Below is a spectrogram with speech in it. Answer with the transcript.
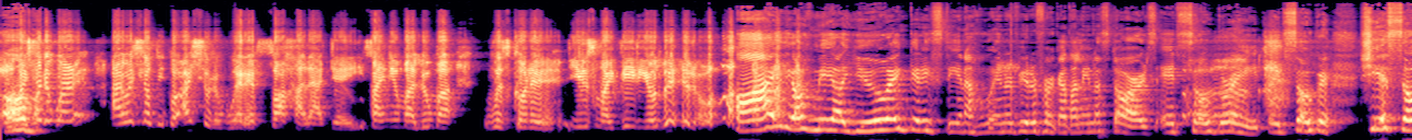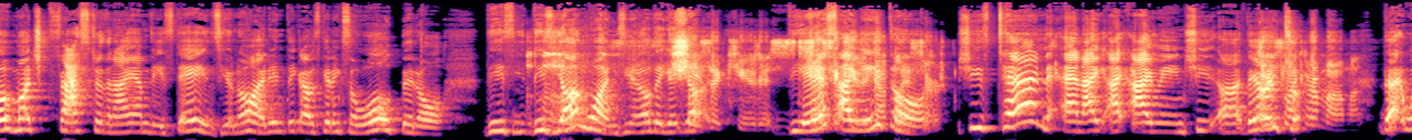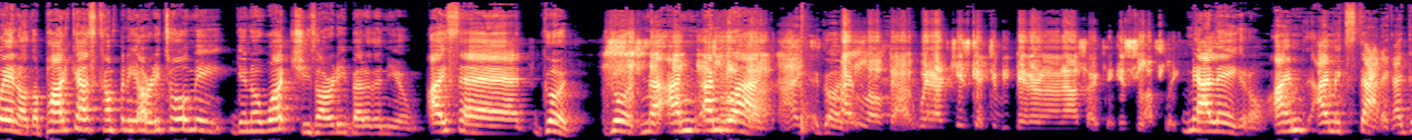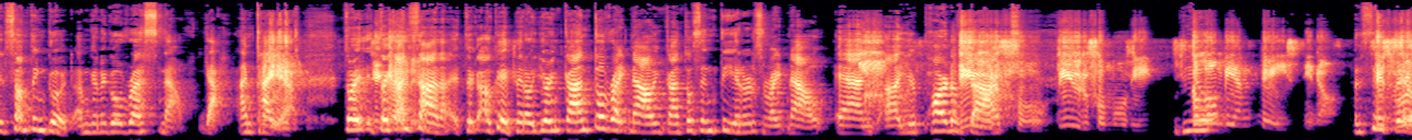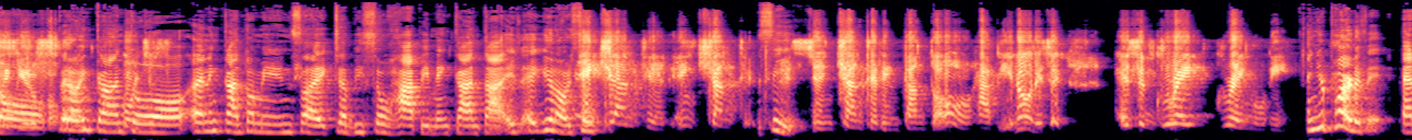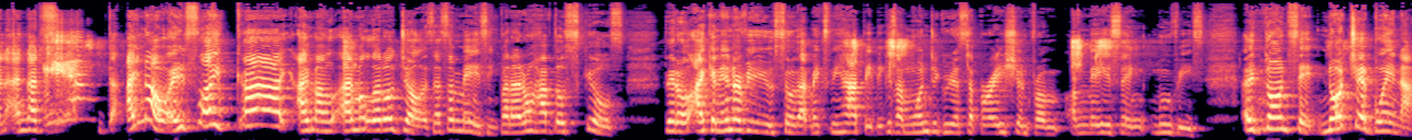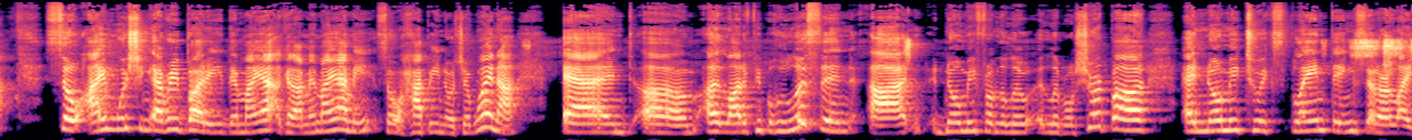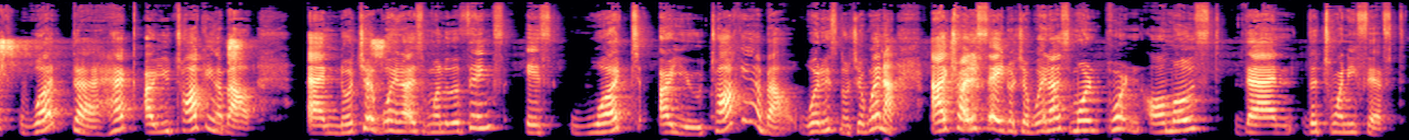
Oh, oh I should have worn I always tell people I should have worn a faja that day if I knew Maluma was going to use my video little. Ay, Dios mío, you and Cristina, who interviewed her for Catalina Stars, it's so great. It's so great. She is so much faster than I am these days. You know, I didn't think I was getting so old, pero these these young ones, you know, they get She's young. the cutest. Yes, I know. She's ten, and I, I, I mean, she. Uh, they are like her mama. That way no the podcast company already told me, you know what? She's already better than you. I said, good, good. I'm I'm glad. I, good. I love that. When our kids get to be better than us, I think it's lovely. Me alegro. I'm I'm ecstatic. I did something good. I'm gonna go rest now. Yeah, I'm tired. Yeah. Estoy, estoy cansada. Estoy, okay, pero your Encanto right now, Encanto's in theaters right now, and uh, you're part of beautiful, that. Beautiful, beautiful movie. Colombian based, you know. Sí, it's pero, really beautiful. Pero Encanto, and Encanto means like to be so happy. Me encanta. It, it, you know, it's so, enchanted, enchanted. Sí. It's enchanted, Encanto. Oh, happy. You know, it's a, it's a great, great movie. And you're part of it, and and that's yeah. I know. It's like uh, I'm a I'm a little jealous. That's amazing, but I don't have those skills Pero I can interview you, so that makes me happy because I'm one degree of separation from amazing movies. Entonces, Nochebuena. So I'm wishing everybody Miami, because I'm in Miami, so happy Nochebuena. And um, a lot of people who listen uh, know me from the Liberal Sherpa and know me to explain things that are like, what the heck are you talking about? And Nochebuena is one of the things is what are you talking about? What is Nochebuena? I try to say Nochebuena is more important almost than the 25th.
